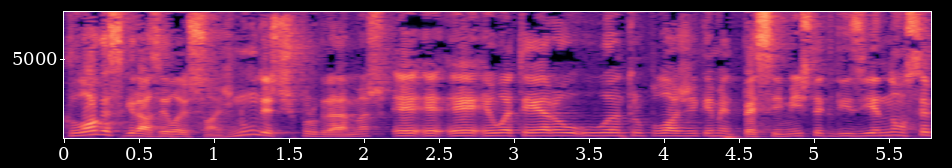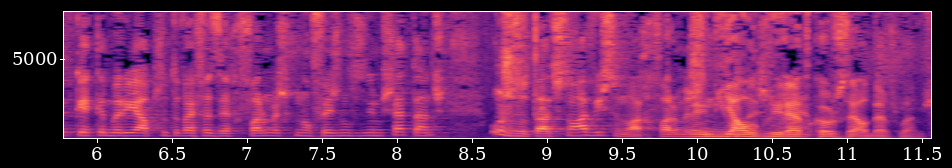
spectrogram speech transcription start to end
que logo a seguir às eleições, num destes programas, é, é, é, eu até era o antropologicamente pessimista que dizia não sei porque é que a maioria absoluta vai fazer reformas que não fez nos últimos sete anos. Os resultados estão à vista, não há reformas em nenhumas. Em diálogo direto com o José Alberto Lemos.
